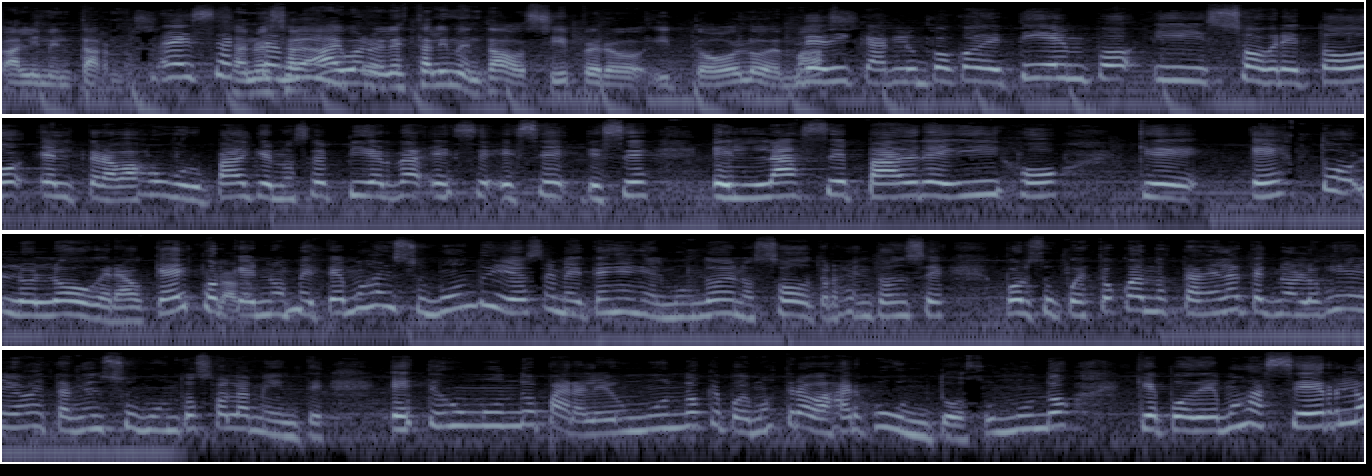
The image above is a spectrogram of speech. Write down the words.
alimentarnos. Exactamente. O sea, no es, ay, bueno, él está alimentado, sí, pero y todo lo demás. Dedicarle un poco de tiempo y sobre todo el trabajo grupal, que no se pierda ese, ese, ese enlace padre-hijo que esto lo logra, ¿ok? Porque nos metemos en su mundo y ellos se meten en el mundo de nosotros. Entonces, por supuesto, cuando están en la tecnología, ellos están en su mundo solamente. Este es un mundo paralelo, un mundo que podemos trabajar juntos, un mundo que podemos hacerlo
